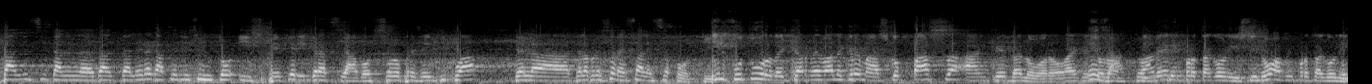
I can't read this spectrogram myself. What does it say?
dall'issi- dal- dal- dalle ragazze dell'istituto ISPE che ringraziamo, sono presenti qua, della, della professoressa Alessia Conti. Il futuro del carnevale cremasco passa anche da loro, eh, che Esatto, sono i anche- veri protagonisti, i nuovi protagonisti.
